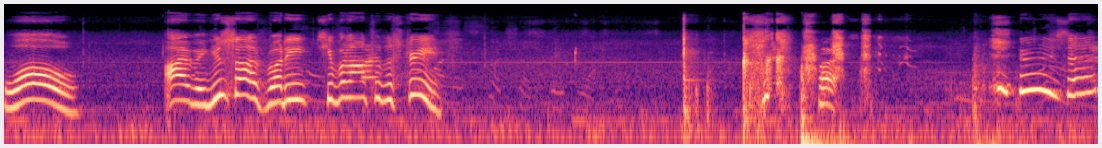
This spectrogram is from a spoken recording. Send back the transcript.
Whoa. Ivan, you saw it, buddy. She belonged to the streets. What? you said?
